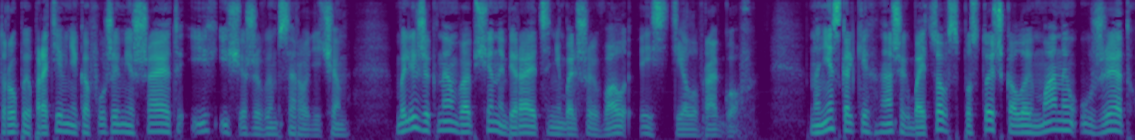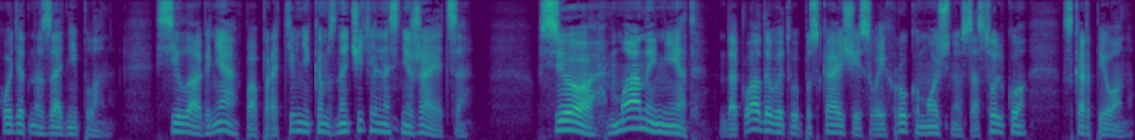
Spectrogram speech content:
Трупы противников уже мешают их еще живым сородичам. Ближе к нам вообще набирается небольшой вал из тел врагов. Но нескольких наших бойцов с пустой шкалой маны уже отходят на задний план. Сила огня по противникам значительно снижается. «Все, маны нет», — докладывает выпускающий из своих рук мощную сосульку Скорпион.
